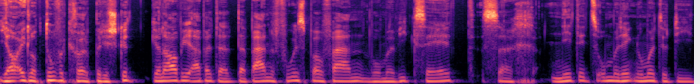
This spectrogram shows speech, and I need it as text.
Ja, ich glaube, du verkörperst genau wie eben der, der Berner Fußballfan, wo man wie sieht, sich nicht jetzt unbedingt nur durch die,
